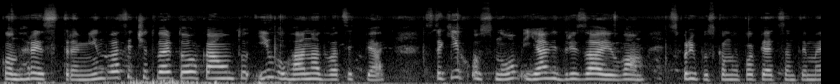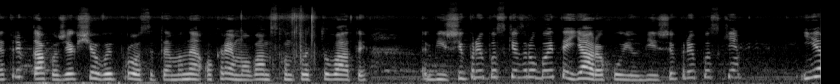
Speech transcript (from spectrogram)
Конгрес Страмін 24 аккаунту і Лугана 25. З таких основ я відрізаю вам з припусками по 5 см. Також, якщо ви просите мене окремо вам скомплектувати більші припуски зробити, я рахую більші припуски. І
